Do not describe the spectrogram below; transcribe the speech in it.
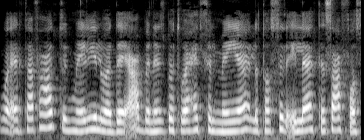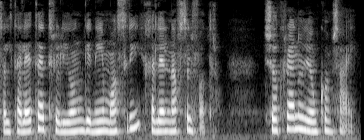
وارتفعت إجمالي الودائع بنسبة واحد في المية لتصل إلى تسعة فاصل تلاتة تريليون جنيه مصري خلال نفس الفترة. شكرا ويومكم سعيد.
